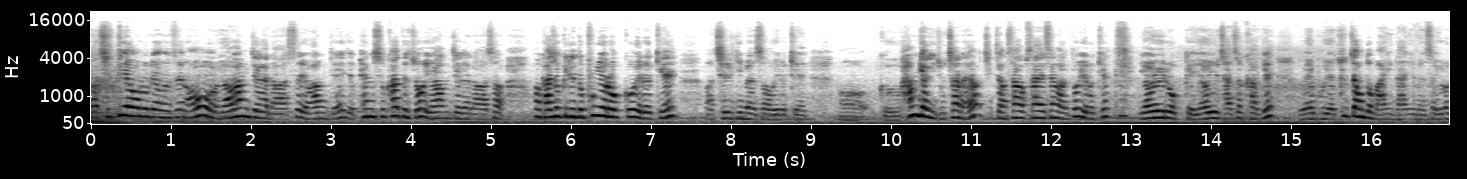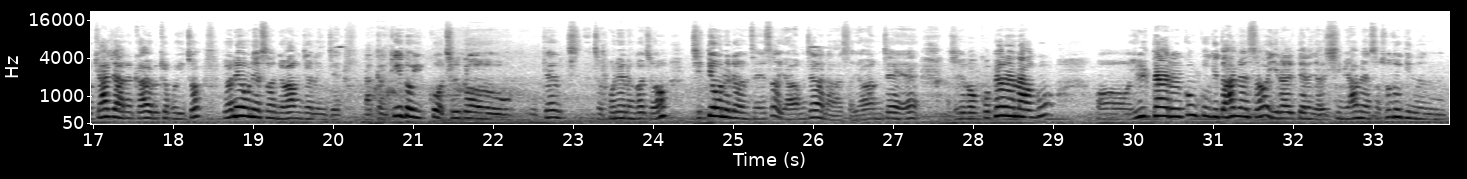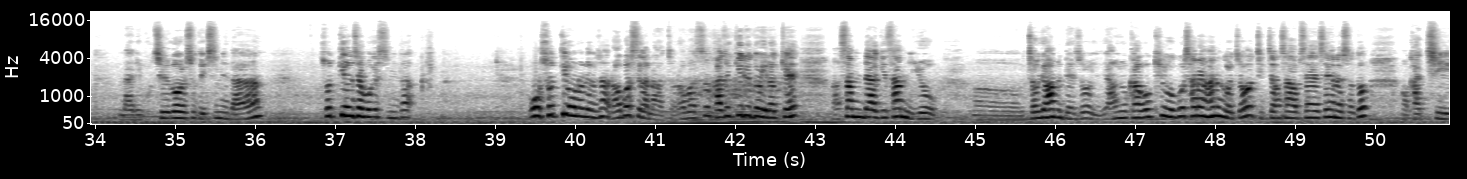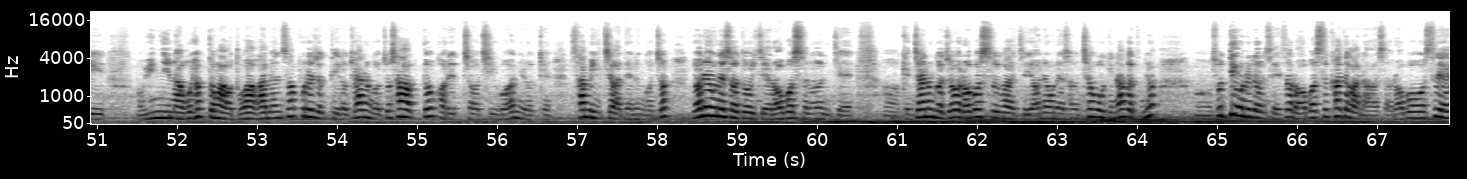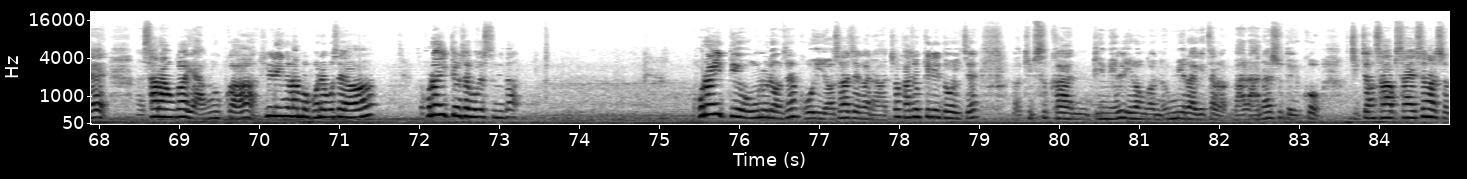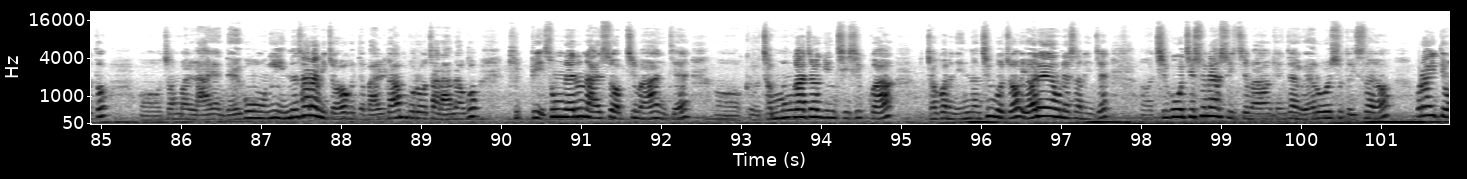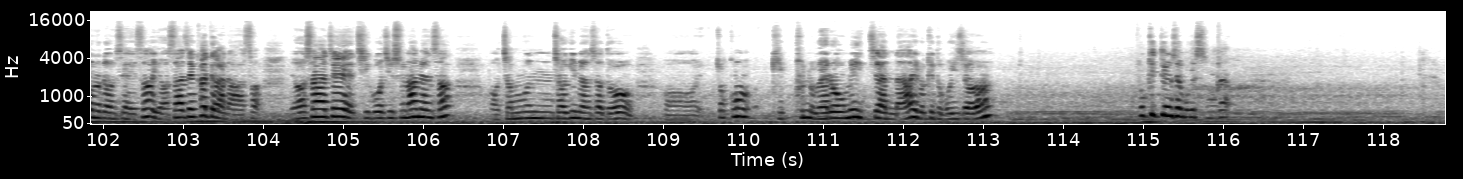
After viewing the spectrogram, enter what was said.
어, 쥐띠의 오늘의 운세는 어, 여왕제가 나왔어요. 여왕제 이제 펭수 카드죠. 여왕제가 나와서 어, 가족끼리도 풍요롭고 이렇게 어, 즐기면서 이렇게 어, 그 환경이 좋잖아요. 직장, 사업, 사회생활도 이렇게 여유롭게 여유자적하게 외부에 출장도 많이 다니면서 이렇게 하지 않을까 이렇게 보이죠. 연애운에선 여왕제는 이제 약간 끼도 있고 저 보내는 거죠. 오늘의 운세에서 여왕제가 나와서 여왕제에 즐겁고 편안하고 어, 일탈을 꿈꾸기도 하면서 일할 때는 열심히 하면서 소득 있는 날이고 즐거울 수도 있습니다. 소띠 운세 보겠습니다. 오, 소띠 오늘의 운세 러버스가 나왔죠. 러버스 가족끼리도 이렇게 3 더하기 3, 6 어, 적용하면 되죠. 양육하고 키우고 사랑하는 거죠. 직장 사업 생활에서도 어, 같이 어, 윈윈하고 협동하고 도와가면서 프로젝트 이렇게 하는 거죠. 사업도 거래처 직원 이렇게 삼일체가 되는 거죠. 연애운에서도 이제 러버스는 이제 어, 괜찮은 거죠. 러버스가 이제 연애운에서는 최고긴 하거든요. 어, 소띠오늘 연세에서 러버스 카드가 나와서 러버스의 사랑과 양육과 힐링을 한번 보내보세요. 자, 호랑이띠 운세 보겠습니다. 오늘의 운세는 고위 여사제가 나왔죠. 가족끼리도 이제 어, 깊숙한 비밀 이런 건 은밀하게 잘 말 안 할 수도 있고 직장 사업 사회생활에서도 어, 정말 나의 내공이 있는 사람이죠. 근데 말도 함부로 잘 안 하고 깊이 속내는 알 수 없지만 이제 어, 그 전문가적인 지식과 저거는 있는 친구죠. 연애운에서는 이제 어, 지고지 순할 수 있지만 굉장히 외로울 수도 있어요. 호라이티 오늘 연세에서 여사제 카드가 나와서 여사제 지고지 순하면서 어, 전문적이면서도 어, 조금 깊은 외로움이 있지 않나 이렇게도 보이죠. 토끼띠 운세 보겠습니다.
